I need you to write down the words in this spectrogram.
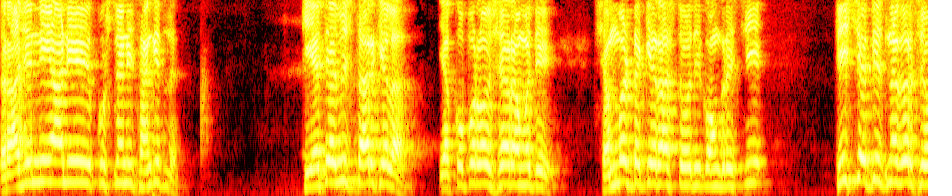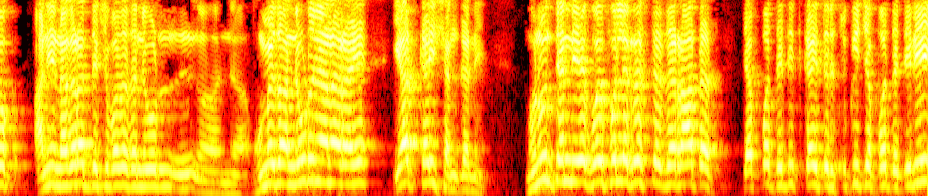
तर राजेंनी आणि कृष्णांनी सांगितलं. की येत्या वीस तारखेला या कोपरगाव शहरामध्ये शंभर टक्के राष्ट्रवादी काँग्रेसची तीसशे तीस नगरसेवक आणि नगराध्यक्षपदाचा निवडून उमेदवार निवडून येणार आहे यात काही शंका नाही. म्हणून त्यांनी एक वैफल्यग्रस्त जर राहतात त्या पद्धतीत काहीतरी चुकीच्या पद्धतीने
